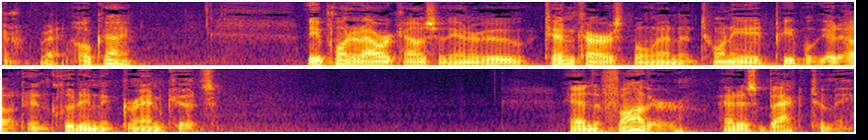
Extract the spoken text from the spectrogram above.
You know. Right. Okay. The appointed hour comes for the interview. Ten cars pull in, and 28 people get out, including the grandkids. And the father had his back to me.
